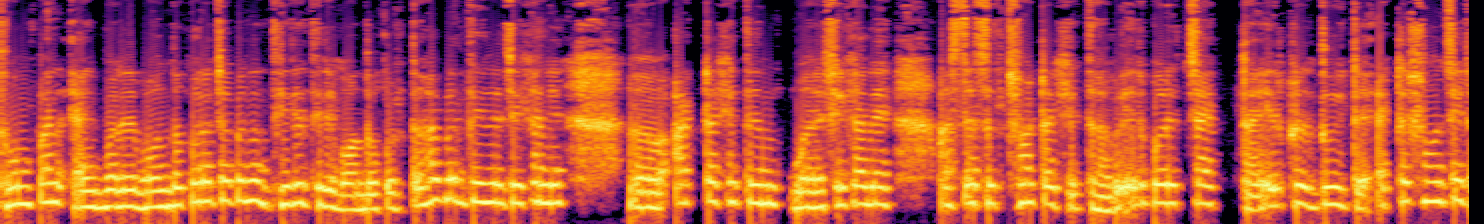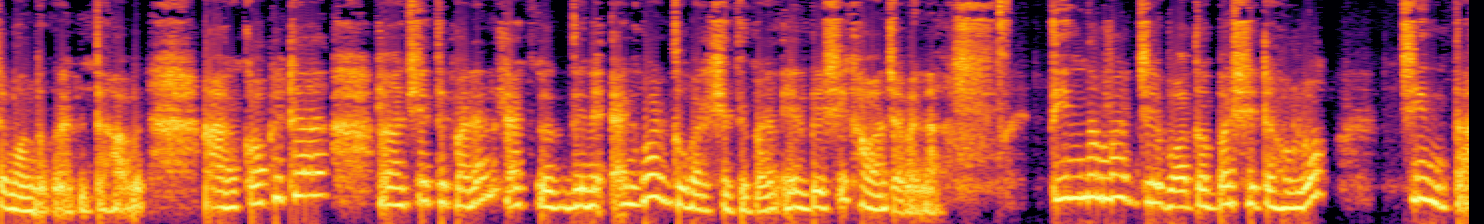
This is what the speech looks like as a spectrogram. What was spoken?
ধূমপান একবারে বন্ধ করা যাবে না। ধীরে ধীরে বন্ধ করতে হবে। দিনে যেখানে আটটা খেতেন আহ, সেখানে আস্তে আস্তে ছটা খেতে হবে। এরপরে চারটা এরপরে দুইটা একটা সময় এটা বন্ধ করে দিতে হবে। আর কফিটা খেতে পারেন। এক দিনে একবার দুবার খেতে পারেন। এর বেশি খাওয়া যাবে না। তিন নম্বর যে বদ অভ্যাস সেটা হলো চিন্তা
